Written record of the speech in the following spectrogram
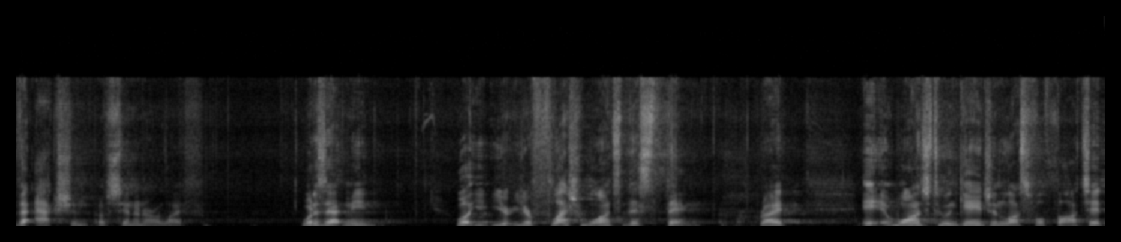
the action of sin in our life. What does that mean? Well, your, your flesh wants this thing, right? It wants to engage in lustful thoughts. It,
